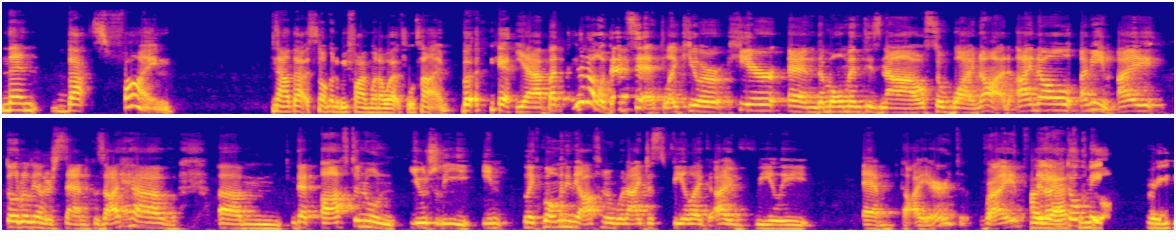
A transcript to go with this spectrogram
then that's fine. Now that's not going to be fine when I work full time, but yeah. Yeah, but you know, that's it. Like you're here and the moment is now, so why not? I know, I mean, I totally understand because I have um that afternoon usually in like moment in the afternoon when I just feel like I really am tired, right? Oh, and yeah, I for me, three.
